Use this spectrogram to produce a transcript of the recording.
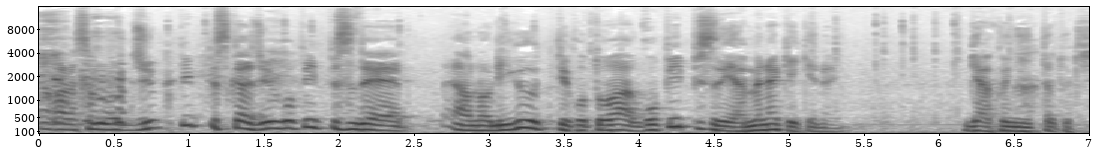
だからその10ピップスから15ピップスであの利食うっていうことは5ピップスでやめなきゃいけない。逆に言った時。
